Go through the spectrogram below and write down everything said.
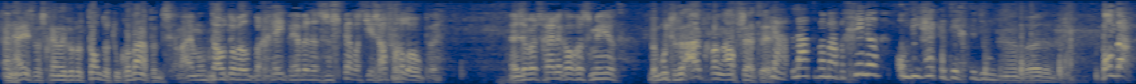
en hij is waarschijnlijk door de tanden toe gewapend. Maar hij moet nou toch wel begrepen hebben dat zijn spelletje is afgelopen. En ze waarschijnlijk al gesmeerd. We moeten de uitgang afzetten. Ja, laten we maar beginnen om die hekken dicht te doen. Wanda!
